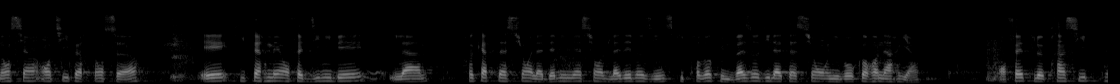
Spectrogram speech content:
ancien antihypertenseur et qui permet en fait d'inhiber la recaptation et la démination de l'adénosine, ce qui provoque une vasodilatation au niveau coronarien. En fait, le principe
